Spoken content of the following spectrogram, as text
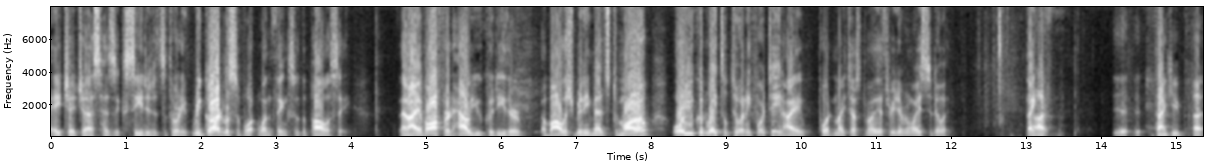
HHS has exceeded its authority, regardless of what one thinks of the policy. And I have offered how you could either abolish mini-meds tomorrow, or you could wait till 2014. I put in my testimony there are three different ways to do it. Thank you. Thank you. Uh,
